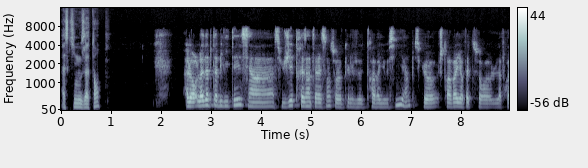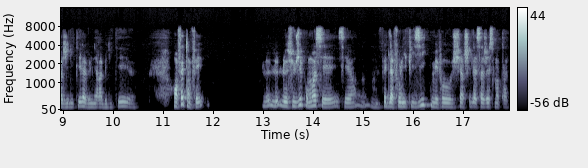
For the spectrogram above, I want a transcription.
à ce qui nous attend? Alors l'adaptabilité, c'est un sujet très intéressant sur lequel je travaille aussi, hein, puisque je travaille en fait sur la fragilité, la vulnérabilité, en fait, on fait. Le, sujet pour moi, c'est on fait de la folie physique, mais il faut chercher de la sagesse mentale.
